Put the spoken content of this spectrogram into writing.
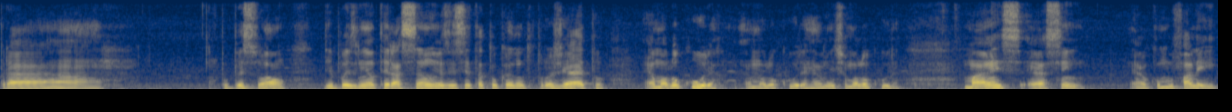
para o pessoal, depois vem alteração e às vezes você está tocando outro projeto, é uma loucura, é uma loucura, realmente é uma loucura. Mas é assim, é como eu falei,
